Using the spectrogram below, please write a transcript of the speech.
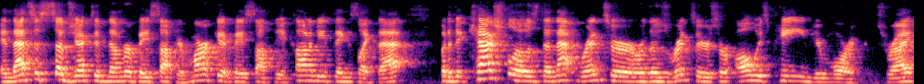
and that's a subjective number based off your market, based off the economy, things like that. But if it cash flows, then that renter or those renters are always paying your mortgage, right?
